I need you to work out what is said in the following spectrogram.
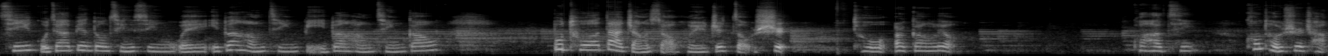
其股价变动情形为一段行情比一段行情高。不拖大涨小回之走势，图二杠六。括号七，空头市场，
